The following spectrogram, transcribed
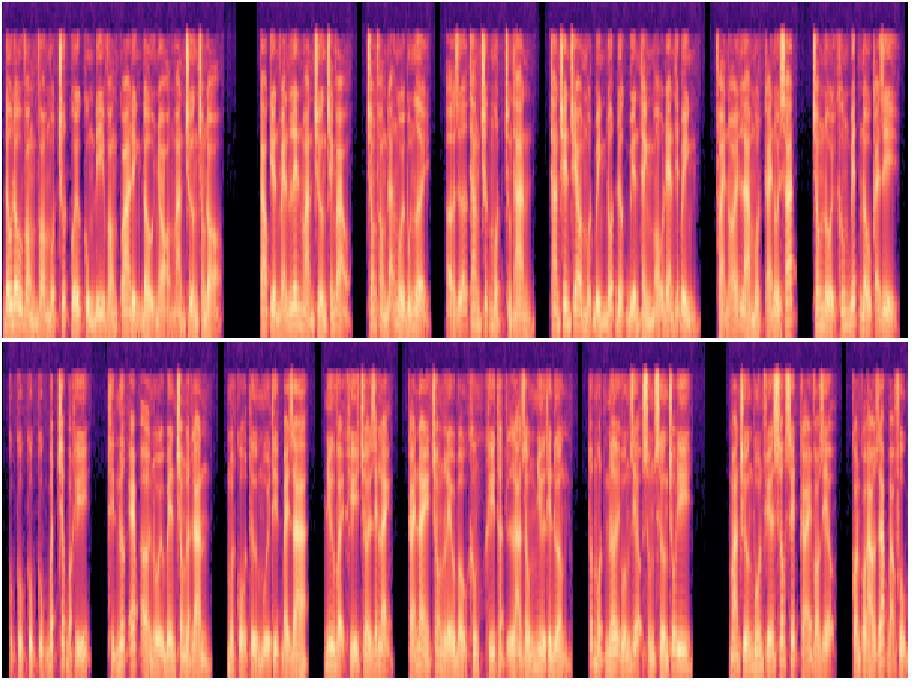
đâu đâu vòng vo một chút cuối cùng đi vòng qua đỉnh đầu nhỏ màn trướng trong đó. Cao kiền vén lên màn trướng tránh vào, trong phòng đã ngồi bốn người, ở giữa thang trước một chồng than than trên treo một bình đốt được biến thành màu đen thiết bình, phải nói là một cái nồi sắt, trong nồi không biết nấu cái gì, cục cục cục cục bất chấp bọc khí, thịt nước ép ở nồi bên trong lật lan một cổ tử mùi thịt bay ra, như vậy khí trời rét lạnh, cái này trong lều bầu không khí thật là giống như thiên đường tốt một nơi uống rượu sung sướng chỗ đi. Màn trướng bốn phía xốc xếp cái vào rượu, còn có áo giáp bảo phục,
